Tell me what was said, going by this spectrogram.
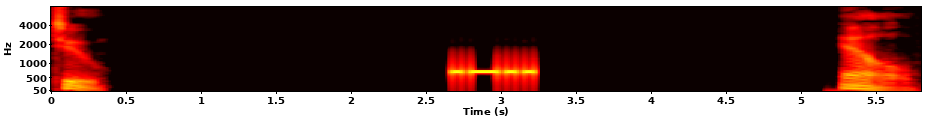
Two. L.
